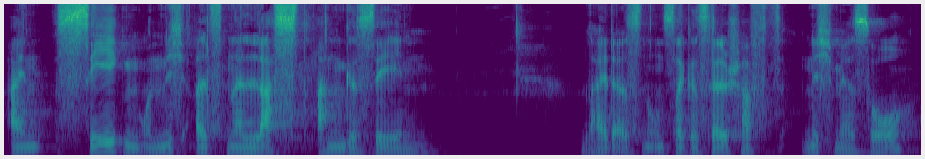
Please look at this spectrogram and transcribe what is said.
ein Segen und nicht als eine Last angesehen. Leider ist es in unserer Gesellschaft nicht mehr so.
